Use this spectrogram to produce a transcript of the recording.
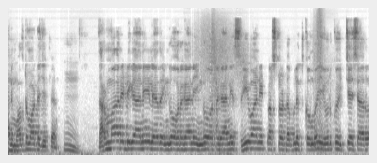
అని మొదటి మాట చెప్పాను. ధర్మారెడ్డి గాని లేదా ఇంకొకరు గాని ఇంకొకరు గాని శ్రీవాణి ట్రస్ట్లో డబ్బులు ఎత్తుకొని పోయి ఎవరికో ఇచ్చేశారు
